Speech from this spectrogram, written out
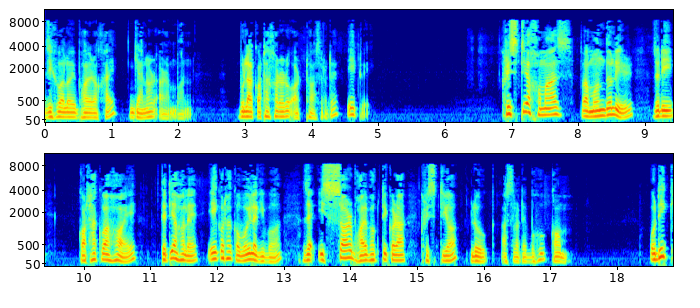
জিহুৱালৈ ভয় ৰখাই জ্ঞানৰ আৰম্ভণ। বোলা কথাষাৰৰো অৰ্থ আচলতে এইটোৱেই। খ্ৰীষ্টীয় সমাজ বা মণ্ডলীৰ যদি কথা কোৱা হয় তেতিয়াহ'লে এই কথা কবই লাগিব যে ঈশ্বৰ ভয়ভক্তি কৰা খ্ৰীষ্টীয় লোক আচলতে বহু কম। অধিক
